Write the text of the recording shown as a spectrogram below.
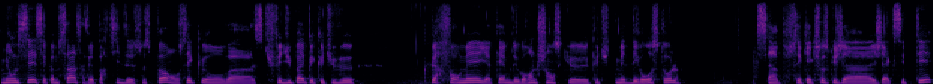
mais on le sait, c'est comme ça, ça fait partie de ce sport. On sait que va, si tu fais du pipe et que tu veux performer, il y a quand même de grandes chances que, que tu te mettes des grosses tôles. C'est quelque chose que j'ai accepté.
